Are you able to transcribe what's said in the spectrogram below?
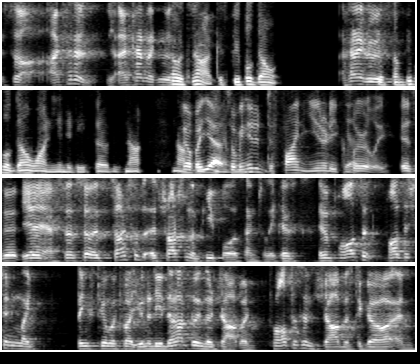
So I kind of, I kind of No, it's not because people don't. I kind of agree with. some people don't want unity, so it's not. not no, but pleasing yeah. So we need to define unity Yeah. clearly. Is it Yeah, just yeah. So, so it starts with it starts with the people essentially, because if a politi- politician like thinks too much about unity, they're not doing their job. A politician's job is to go out and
